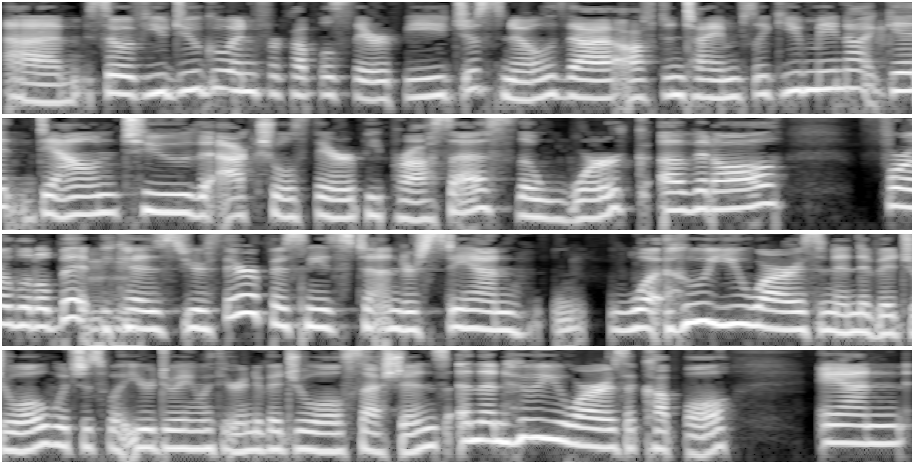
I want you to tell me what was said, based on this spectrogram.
Um, so if you do go in for couples therapy, just know that oftentimes, like you may not get down to the actual therapy process, the work of it all, for a little bit Mhm. because your therapist needs to understand what who you are as an individual, which is what you're doing with your individual sessions, and then who you are as a couple. And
